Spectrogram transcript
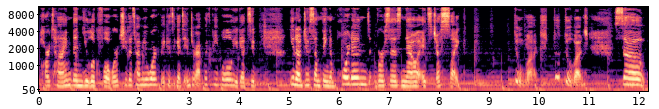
part time, then you look forward to the time you work because you get to interact with people, you get to, you know, do something important versus now it's just like too much, too, too much. So,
